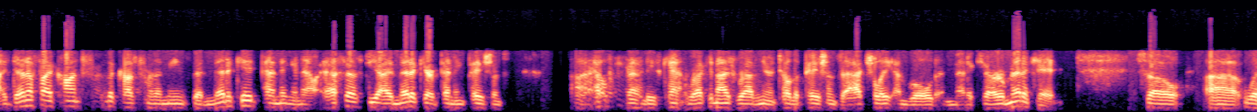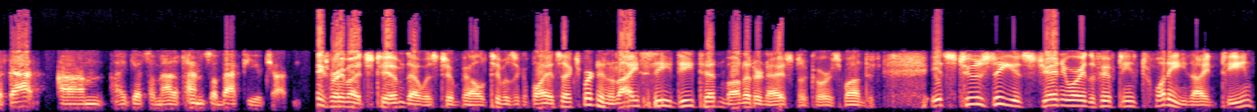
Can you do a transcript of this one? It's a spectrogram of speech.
identify contract with the customer that means that Medicaid pending and now SSDI Medicare pending patients uh, healthcare entities can't recognize revenue until the patient's actually enrolled in Medicare or Medicaid. So uh, with that, um, I guess I'm out of time. So back to you, Chuck. Thanks very much, Tim. That was Tim Powell. Tim is a compliance expert and an ICD-10 Monitor national correspondent. It's Tuesday. It's January the 15th, 2019.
